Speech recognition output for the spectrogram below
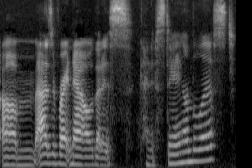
um, as of right now, that is kind of staying on the list.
